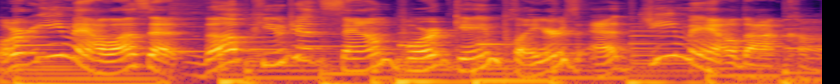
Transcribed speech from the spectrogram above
or email us at the Puget Sound Board Game Players at gmail.com.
